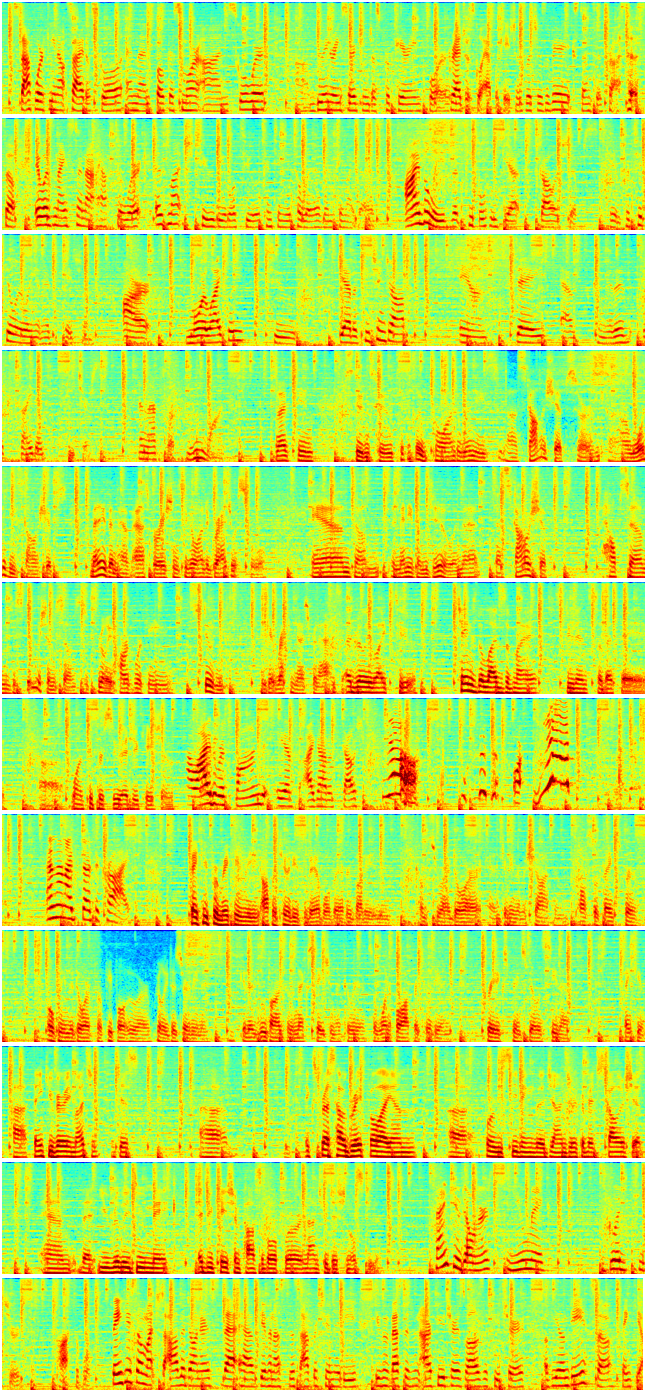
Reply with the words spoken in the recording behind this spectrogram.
stop working outside of school and then focus more on schoolwork, um, doing research and just preparing for graduate school applications, which is a very extensive process. So it was nice to not have to work as much to be able to continue to live and pay my bills. I believe that people who get scholarships, particularly in education, are more likely to get a teaching job and stay as committed, excited teachers. And that's what we want. And I've seen students who typically go on to win these uh, scholarships or uh, are awarded these scholarships. Many of them have aspirations to go on to graduate school. And, um, and many of them do. And that, that scholarship helps them distinguish themselves as a really hardworking student and get recognized for that. I'd really like to change the lives of my students so that they uh, want to pursue education. How I'd respond if I got a scholarship, yeah! or yes! And then I'd start to cry. Thank you for making the opportunities available to everybody who comes through our door and giving them a shot. And also thanks for opening the door for people who are really deserving and get to move on to the next stage in their career. It's a wonderful opportunity and great experience to be able to see that. Thank you. Uh, thank you very much. Just uh, express how grateful I am uh, for receiving the John Jurkovich Scholarship and that you really do make education possible for non-traditional students. Thank you, donors. You make good teachers possible. Thank you so much to all the donors that have given us this opportunity. You've invested in our future as well as the future of UMD, so thank you.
